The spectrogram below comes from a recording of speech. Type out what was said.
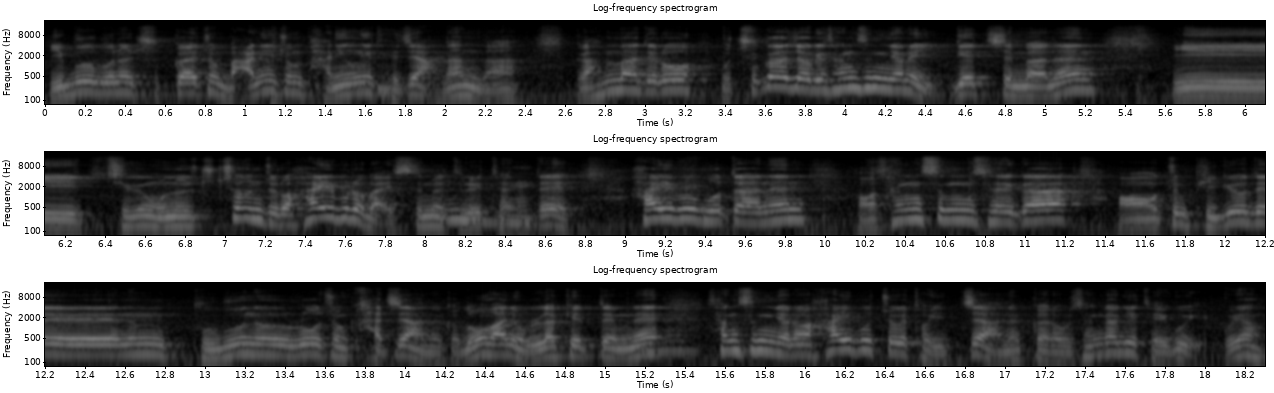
이 부분은 주가에 좀 많이 좀 반영이 되지 않았나. 그러니까 한마디로 뭐 추가적인 상승률은 있겠지만은 이 지금 오늘 추천주로 하이브로 말씀을 드릴 텐데 하이브보다는 어, 상승세가 어, 좀 비교되는 부분으로 좀 가지 않을까. 너무 많이 올랐기 때문에 상승률은 하이브 쪽에 더 있지 않을까라고 생각이 되고 있고요.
